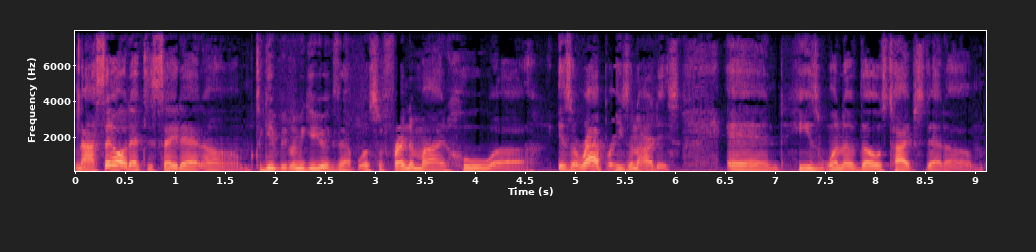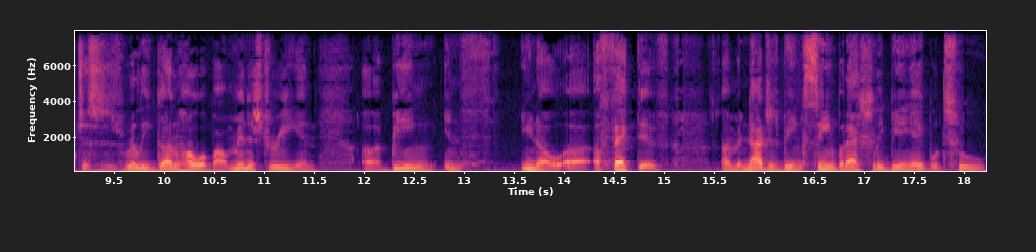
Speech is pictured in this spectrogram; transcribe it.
Now I say all that to say that um, to give you. Let me give you an example. It's a friend of mine who uh, is a rapper. He's an artist. And he's one of those types that um, just is really gun ho about ministry and uh, being in, you know, uh, effective, um, and not just being seen, but actually being able to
